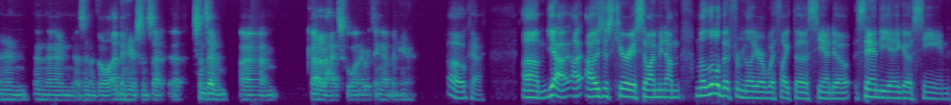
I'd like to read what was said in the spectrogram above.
and then and then as an adult, I've been here since I uh, since I've um, got out of high school and everything. I've been here. Oh, okay. Um, yeah, I, I was just curious. So, I mean, I'm I'm a little bit familiar with like the San Diego, San Diego scene,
